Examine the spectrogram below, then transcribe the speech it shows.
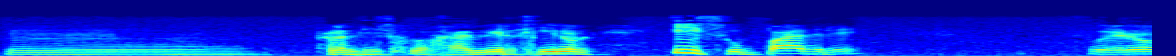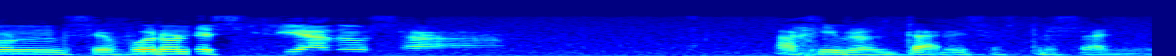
mm, Francisco Javier Girón, y su padre fueron, se fueron exiliados a, a Gibraltar esos tres años.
